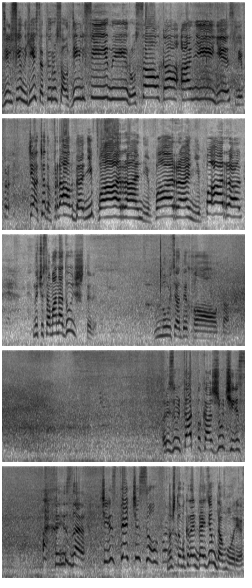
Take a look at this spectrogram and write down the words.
Дельфин есть, а ты русал. Дельфины, русалка, они, если... Что там, правда, не пара, не пара, не пара. Ну что, сама надуешь, что ли? Ну, у тебя дыхалка. Результат покажу через, не знаю, через пять часов. Ну что, мы когда-нибудь дойдем до моря?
